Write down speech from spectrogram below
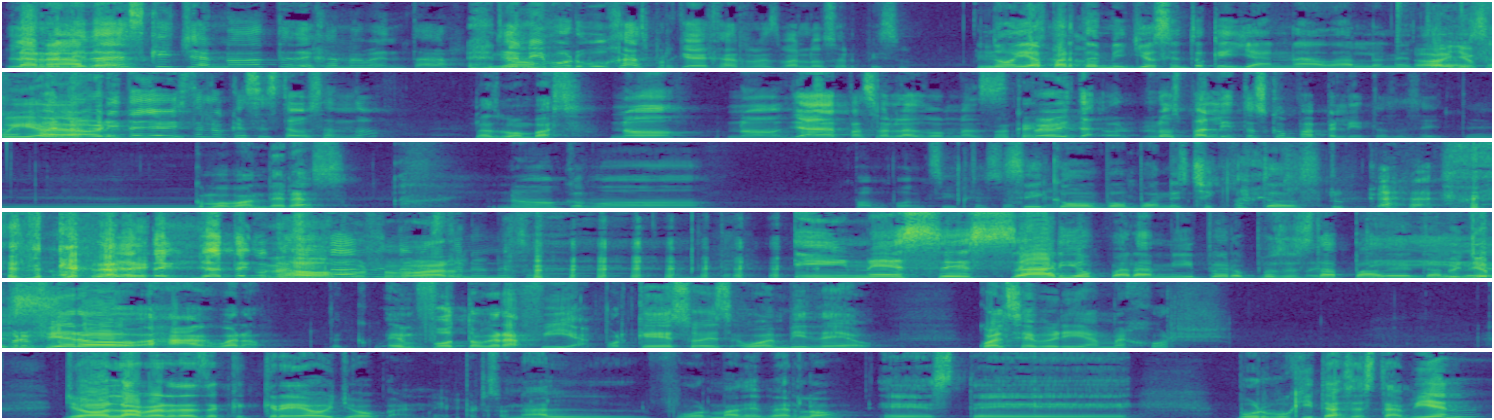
La Nada. realidad es que ya nada te dejan aventar. Ya No. ni burbujas porque dejas resbaloso el piso. No, y O sea, aparte mi- yo siento que ya nada, la neta. Ah, yo fui a Bueno, ahorita ya viste lo que se está usando. las bombas. No, no, ya pasó las bombas. Pero ahorita los palitos con papelitos así. ¿Como banderas? No, como pomponcitos. ¿o Sí, qué? como pompones chiquitos. Tu cara. cara yo, te- yo tengo No, por favor. eso. Innecesario para mí, pero pues está Pues padre sí. tal Pues vez. yo prefiero, ajá, bueno, en fotografía, porque eso es, o en video. ¿Cuál se vería mejor? Yo la verdad es de que creo, yo, bueno, mi personal forma de verlo, este, burbujitas está bien.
